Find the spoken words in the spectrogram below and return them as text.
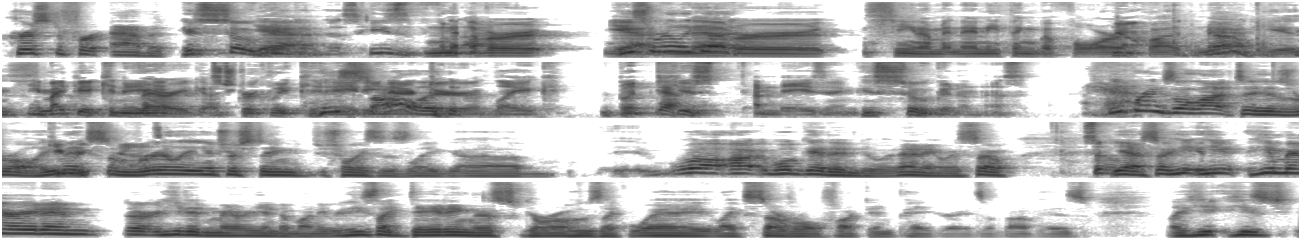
Christopher Abbott. He's so Yeah. good in this. He's phenomenal. Never. Yeah, He's really good. never seen him in anything before, No. but man, No. he is. He might be a Canadian, Very good. strictly Canadian actor, like, but Yeah. he's amazing. He's so good in this. He brings a lot to his role. He, He makes some really really interesting choices. Like, uh, well, uh, we'll get into it anyway. So, So yeah, so he, he he married in, or he didn't marry into money, but he's like dating this girl who's like way like several fucking pay grades above his. Like he, he's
